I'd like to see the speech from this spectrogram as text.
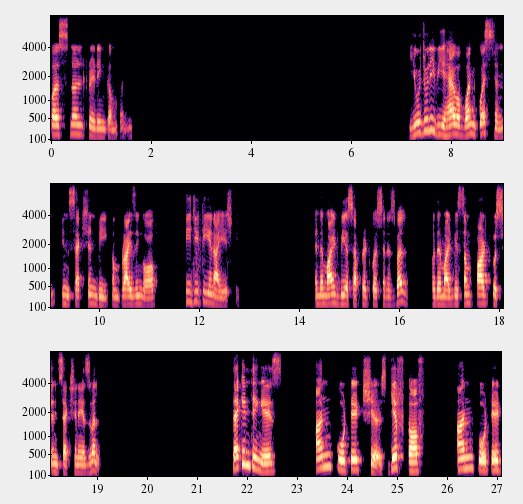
personal trading company? Usually we have a one question in section b comprising of cgt and iht and there might be a separate question as well or there might be some part question in section a as well second thing is unquoted shares gift of unquoted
